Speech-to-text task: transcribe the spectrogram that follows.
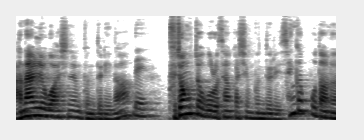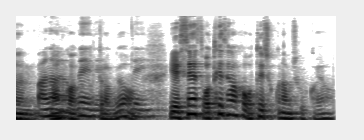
안 하려고 하시는 분들이나 네. 부정적으로 생각하시는 분들이 생각보다는 많은 많아요. 것 네네. 같더라고요. 네. 이 SNS 어떻게 생각하고 어떻게 접근하면 좋을까요?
